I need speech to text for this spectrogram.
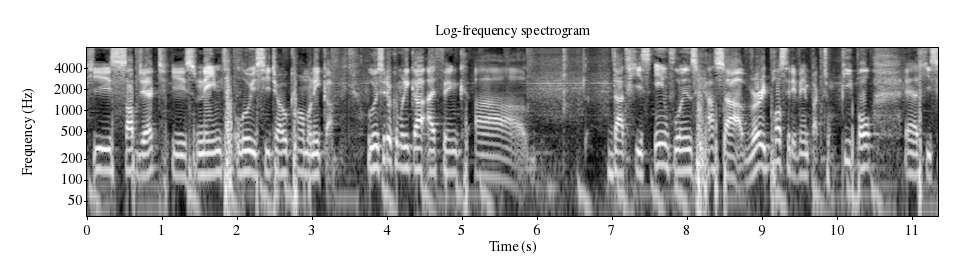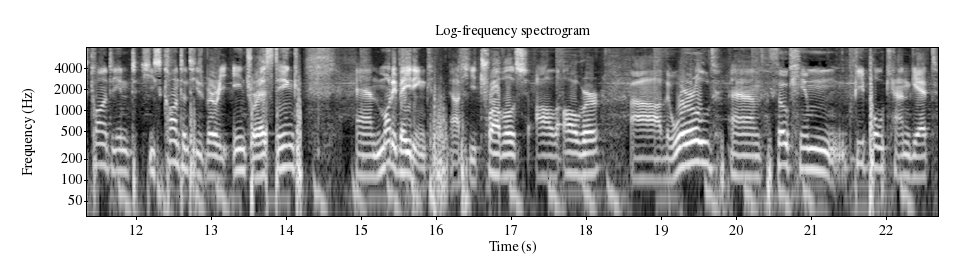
his subject is named Luisito Comunica. Luisito Comunica, I think uh, that his influence has a very positive impact on people. Uh, his content, his content is very interesting and motivating. Uh, he travels all over uh, the world, and through him, people can get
